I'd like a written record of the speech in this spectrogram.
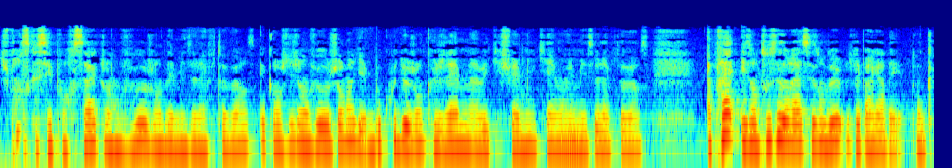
Je pense que c'est pour ça que j'en veux aux gens d'aimer The Leftovers. Et quand je dis j'en veux aux gens, il y a beaucoup de gens que j'aime, avec qui je suis amie, qui ont aimé The Leftovers. Après, ils ont tous adoré la saison 2, je l'ai pas regardée. Donc,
